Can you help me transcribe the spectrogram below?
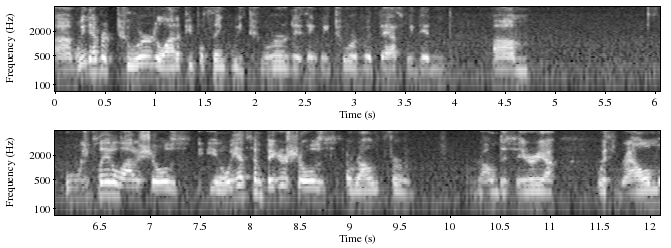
Um, we never toured. A lot of people think we toured. They think we toured with Death. We didn't. Um, we played a lot of shows. You know, we had some bigger shows around for around this area with Realm.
